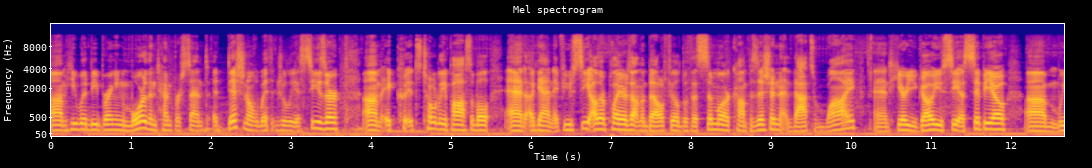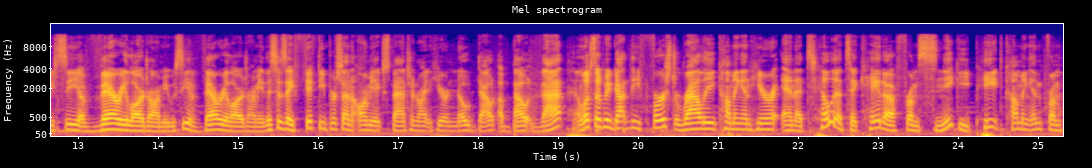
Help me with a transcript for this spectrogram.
um, he would be bringing more than 10% additional with Julius Caesar. Um, it, it's totally possible. And again if you see other players out in the battlefield with a similar composition that's why. And here you go. You see a Scipio um, we see a very large army. We see a very large army. This is a 50% army expansion right here no doubt about that. It looks like we've got the first rally coming in here and Attila Takeda from Sneaky Pete coming in from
